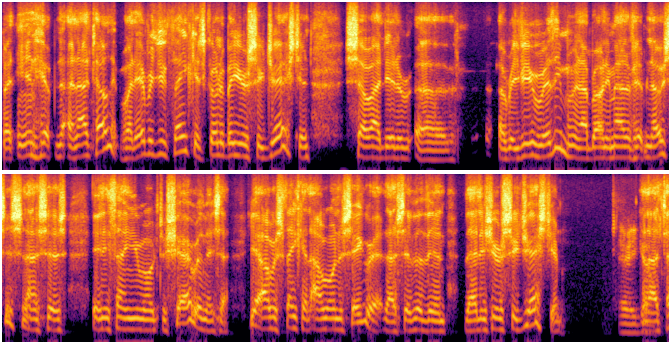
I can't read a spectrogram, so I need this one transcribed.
But in hypno, and I tell him, whatever you think is going to be your suggestion. So I did a, uh, a review with him when I brought him out of hypnosis, and I says, "Anything you want to share with me?" He said, "Yeah, I was thinking I want a cigarette." And I said, "Well, then that is your suggestion." There you go. And, t-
